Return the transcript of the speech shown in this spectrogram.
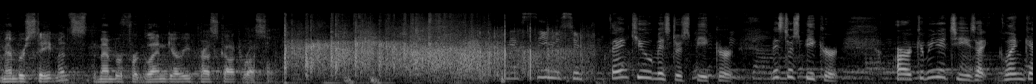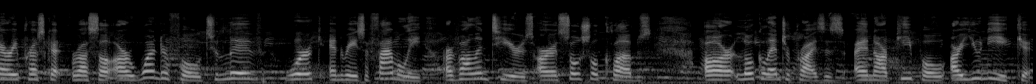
Member statements. The member for Glengarry Prescott Russell. Thank you, Mr. Speaker. Mr. Speaker, our communities at Glengarry Prescott Russell are wonderful to live, work and raise a family. Our volunteers, our social clubs, our local enterprises and our people are unique,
